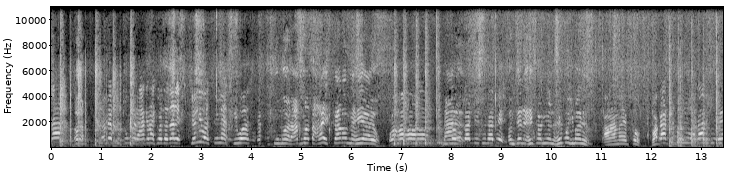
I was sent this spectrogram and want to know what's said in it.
હા. તમે કુટુંબમાં રાગ રાખ્યો તો તારે કેટલી વસ્તી નાખતી હોય તું મારા રાખમાં તારા ઇસ્કારો નહીં આવ્યો. ઓહો ના, ના. કરી દીધું સાથે આમ નહીં કર્યું નહીં પૂછ મને. આનો એક તો વગાડતું તો નહીં વગાડતું રે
